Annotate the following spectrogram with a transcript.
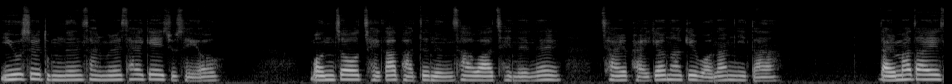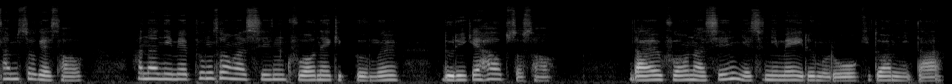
이웃을 돕는 삶을 살게 해주세요. 먼저 제가 받은 은사와 재능을 잘 발견하길 원합니다. 날마다의 삶 속에서 하나님의 풍성하신 구원의 기쁨을 누리게 하옵소서. 날 구원하신 예수님의 이름으로 기도합니다.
